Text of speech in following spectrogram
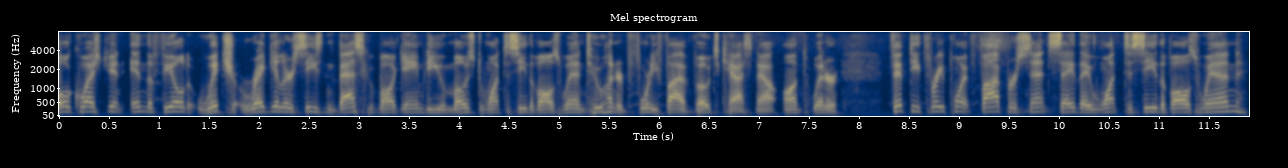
Poll question in the field Which regular season basketball game do you most want to see the Vols win? 245 votes cast now on Twitter. 53.5% say they want to see the Vols win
